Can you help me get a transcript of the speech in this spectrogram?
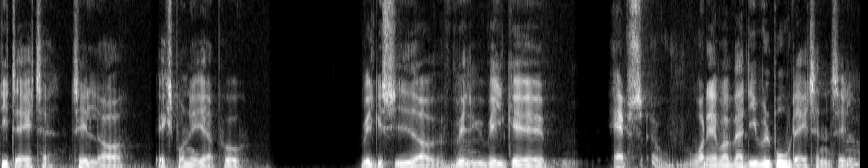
de data til at eksponere på hvilke sider, hvilke, mm. hvilke apps, whatever, hvad de vil bruge dataene til. Mm.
